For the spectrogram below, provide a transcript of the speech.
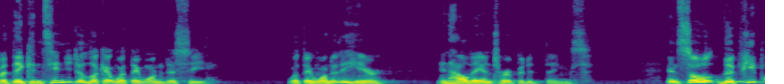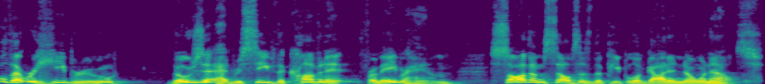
But they continued to look at what they wanted to see, what they wanted to hear, and how they interpreted things. And so the people that were Hebrew, those that had received the covenant from Abraham, saw themselves as the people of God and no one else.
